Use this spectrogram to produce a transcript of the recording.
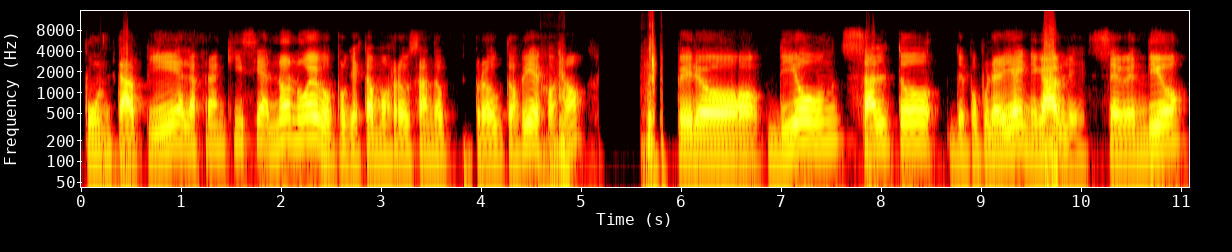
puntapié a la franquicia. No nuevo, porque estamos rehusando productos viejos, ¿no? Pero dio un salto de popularidad innegable. Se vendió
